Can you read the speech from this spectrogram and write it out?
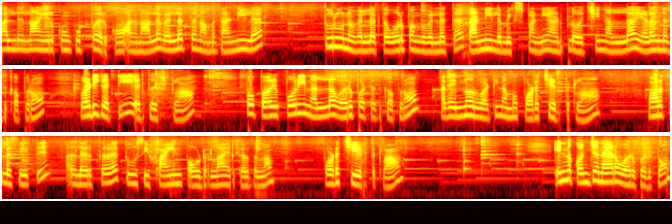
கல்லுலாம் இருக்கும் குப்பை இருக்கும். அதனால் வெள்ளத்தை நம்ம தண்ணியில் துருவின வெள்ளத்தை ஒரு பங்கு வெள்ளத்தை தண்ணியில் மிக்ஸ் பண்ணி அடுப்பில் வச்சு நல்லா இளகுனதுக்கப்புறம் வடிகட்டி எடுத்து வச்சுக்கலாம். இப்போ பொரி பொரி நல்லா வறுபட்டதுக்கப்புறம் அதை இன்னொரு வாட்டி நம்ம புடச்சி எடுத்துக்கலாம். உரத்தில் சேர்த்து அதில் இருக்கிற தூசி ஃபைன் பவுடர்லாம் இருக்கிறதெல்லாம் புடச்சி எடுத்துக்கலாம். இன்னும் கொஞ்சம் நேரம் வறுபடுத்தும்.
